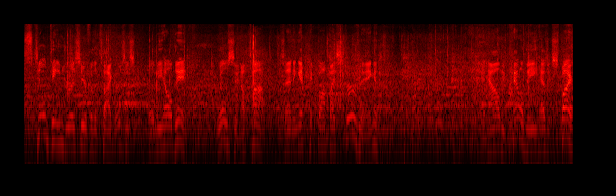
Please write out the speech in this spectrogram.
Still dangerous here for the Tigers as will be held in. Wilson up top. Sending it. Picked off by Skirving. And now the penalty has expired.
